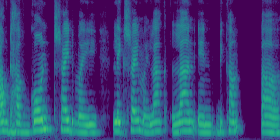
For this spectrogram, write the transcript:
I would have gone, tried my, like try my luck, learn and become uh,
